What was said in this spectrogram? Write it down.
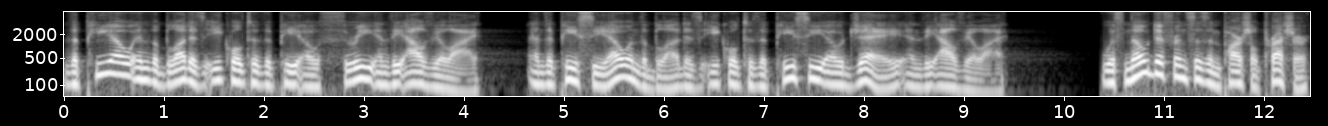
the PO in the blood is equal to the PO2 in the alveoli, and the PCO in the blood is equal to the PCO2 in the alveoli. With no differences in partial pressure,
